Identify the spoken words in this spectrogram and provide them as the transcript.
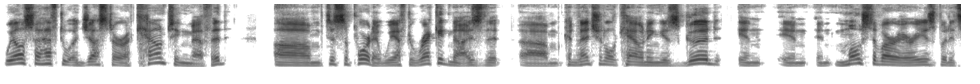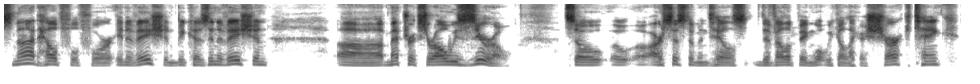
We also have to adjust our accounting method um, to support it. We have to recognize that um, conventional accounting is good in in in most of our areas, but it's not helpful for innovation because innovation uh, metrics are always zero. So uh, our system entails developing what we call like a Shark Tank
